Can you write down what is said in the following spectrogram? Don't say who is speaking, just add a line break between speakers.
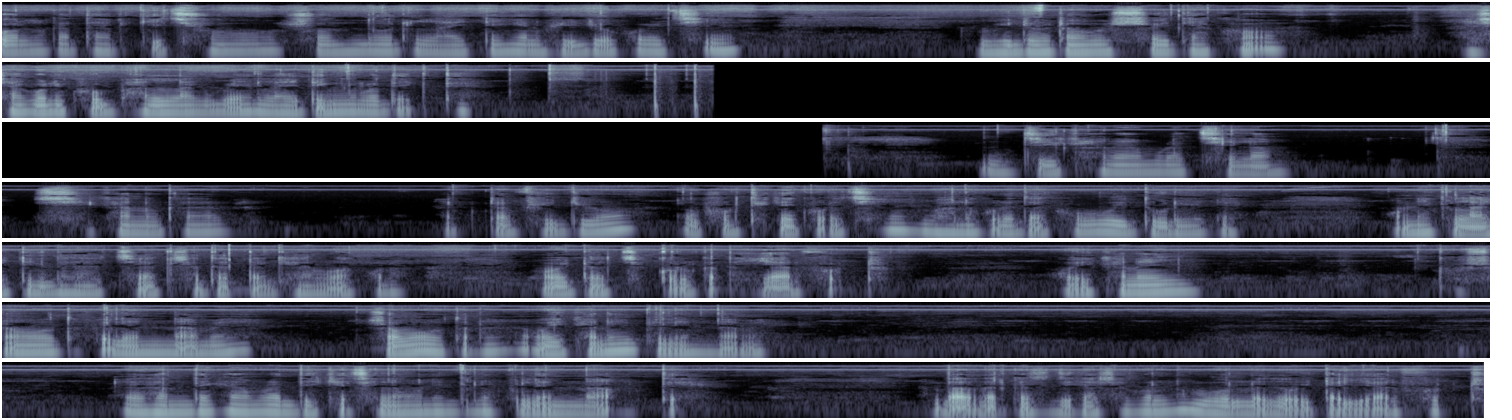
কলকাতার কিছু সুন্দর লাইটিং এর ভিডিও করেছি। ভিডিওটা অবশ্যই দেখো। আশা করি খুব ভালো লাগবে লাইটিংগুলো দেখতে। যেখানে আমরা ছিলাম, সেখানকার একটা ভিডিও উপর থেকে করেছি। ভালো করে দেখো, ওই দূরে অনেক লাইটিং দেখা যাচ্ছে, একসাথে একটা ঘেরোয়া করা। ওইটা হচ্ছে কলকাতা এয়ারপোর্ট ওইখানেই খুব সম্ভবত প্লেন নামে, সম্ভবত না, ওইখানেই প্লেন নামে। এখান থেকে আমরা দেখেছিলাম অনেকগুলো প্লেন নামতে। দাদার কাছে জিজ্ঞাসা করলাম, বলল যে ওইটা এয়ারপোর্ট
